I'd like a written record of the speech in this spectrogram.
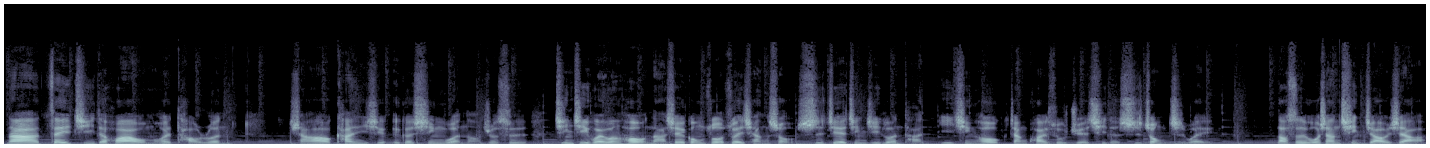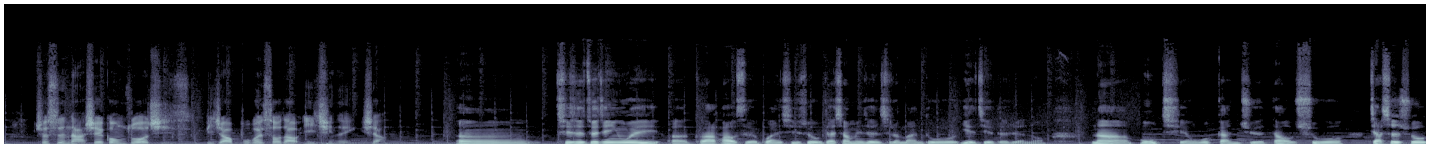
那这一集的话，我们会讨论。想要看一些一个新闻哦，就是经济回温后哪些工作最抢手？世界经济论坛疫情后将快速崛起的十种职位。老师，我想请教一下，就是哪些工作其实比较不会受到疫情的影响？嗯，其实最近因为呃 Clubhouse 的关系，所以我在上面认识了蛮多业界的人哦。那目前我感觉到说，假设说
